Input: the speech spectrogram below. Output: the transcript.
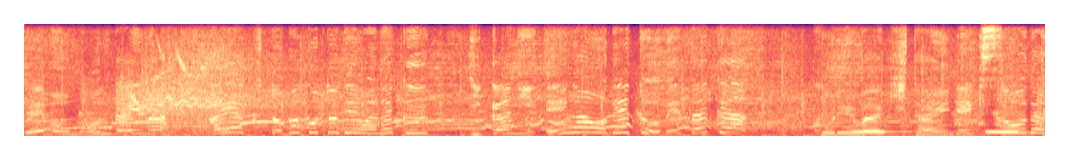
でも問題は早く飛ぶことではなくいかに笑顔で飛べたか。これは期待できそうだが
